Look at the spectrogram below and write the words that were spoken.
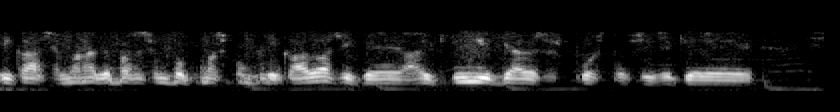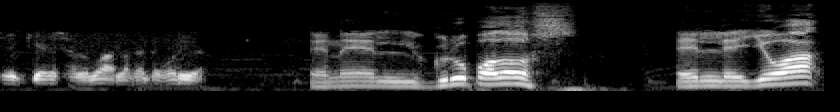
y cada semana que pasa es un poco más complicado, así que hay que ir ya de esos puestos si se quiere, si se quiere salvar la categoría. En el grupo 2, el Leyoa,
